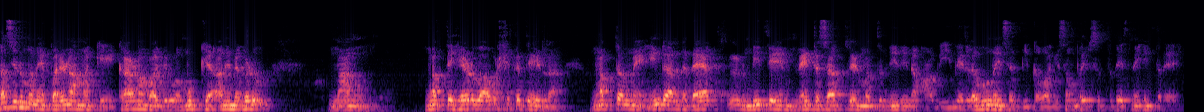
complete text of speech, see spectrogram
ಹಸಿರುಮನೆ ಪರಿಣಾಮಕ್ಕೆ ಕಾರಣವಾಗಿರುವ ಮುಖ್ಯ ಅನಿಲಗಳು ನಾನು ಮತ್ತೆ ಹೇಳುವ ಅವಶ್ಯಕತೆ ಇಲ್ಲ. ಮತ್ತೊಮ್ಮೆ, ಇಂಗಾಲದ ಡೈಆಕ್ಸೈಡ್, ಮೀಥೇನ್ ನೈಟ್ರಸ್ ಆಕ್ಸೈಡ್ ಮತ್ತು ನೀರಿನ ಆವಿ ಇವೆಲ್ಲವೂ ನೈಸರ್ಗಿಕವಾಗಿ ಸಂಭವಿಸುತ್ತದೆ, ಸ್ನೇಹಿತರೆ.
